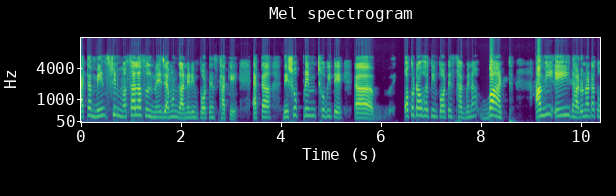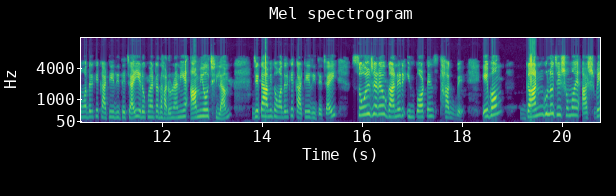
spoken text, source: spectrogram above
একটা মেন স্ট্রিম মশালা ফিল্মে যেমন গানের ইম্পর্টেন্স থাকে, একটা দেশপ্রেম ছবিতে অতটাও হয়তো ইম্পর্টেন্স থাকবে না বাট আমি এই ধারণাটা তোমাদেরকে কাটিয়ে দিতে চাই, এরকম একটা ধারণা নিয়ে আমিও ছিলাম, যেটা আমি তোমাদেরকে কাটিয়ে দিতে চাই। সোলজারেও গানের ইম্পর্টেন্স থাকবে এবং গানগুলো যে সময় আসবে,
